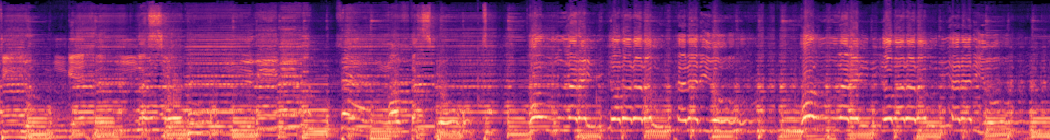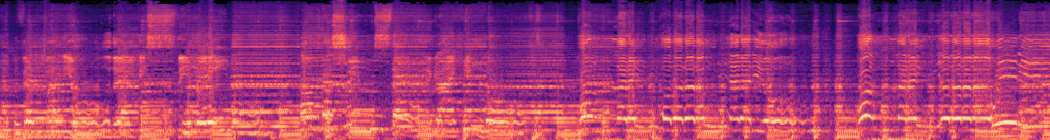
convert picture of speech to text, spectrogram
Tirol gehören das Jod, auf das Brot. Wenn man jodelt, ist im Leben auch das Schlimmste gleich in Not. Hollerei, herrerio. Hollerei, jollerau, herrerio.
